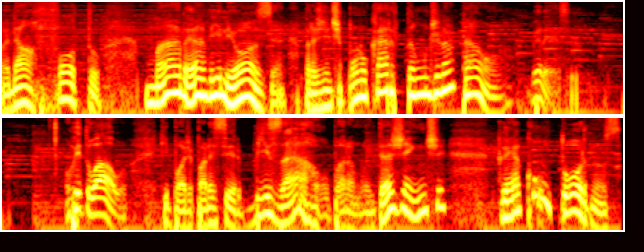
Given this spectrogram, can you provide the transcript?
Vai dar uma foto maravilhosa pra gente pôr no cartão de Natal. Beleza. O ritual, que pode parecer bizarro para muita gente, ganha contornos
